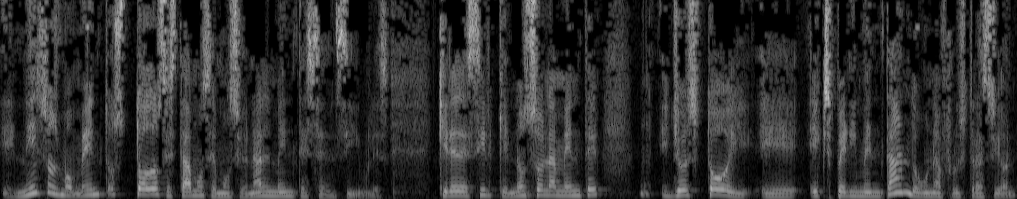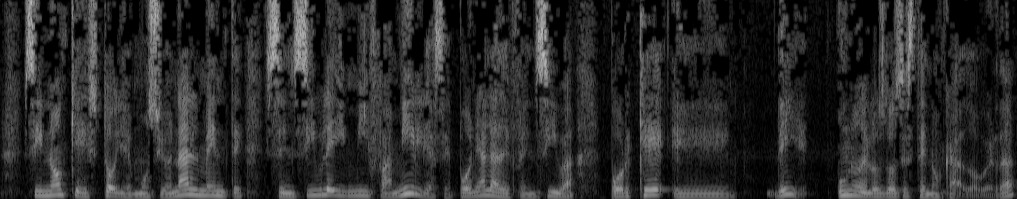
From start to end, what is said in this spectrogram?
En esos momentos todos estamos emocionalmente sensibles. Quiere decir que no solamente yo estoy eh, experimentando una frustración, sino que estoy emocionalmente sensible y mi familia se pone a la defensiva porque eh, uno de los dos está enojado, ¿verdad?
